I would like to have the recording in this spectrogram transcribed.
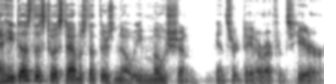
And he does this to establish that there's no emotion. Insert data reference here.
